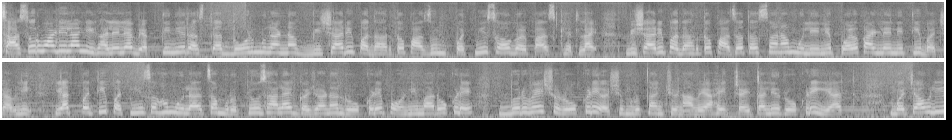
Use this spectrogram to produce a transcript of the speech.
सासूरवाडीला निघालेल्या व्यक्तीने रस्त्यात दोन मुलांना विषारी पदार्थ पाजून पत्नीसह गळपास घेतलाय. विषारी पदार्थ पाजत असताना मुलीने पळ काढल्याने ती बचावली. यात पती पत्नीसह मुलाचा मृत्यू झालाय. गजानन रोकडे पौर्णिमा रोकडे दुर्वेश रोकडे अशी मृतांची नावे आहेत. चैताली रोकडे यात बचावली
